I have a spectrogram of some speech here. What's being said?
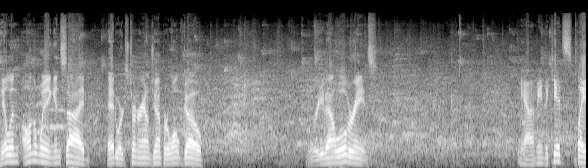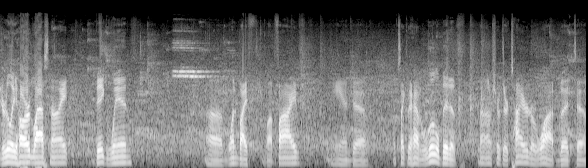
Hillen on the wing inside. Edwards turnaround jumper won't go. Rebound Wolverines. Yeah, I mean the kids played really hard last night. Big win. Um, won by what, five, and uh, looks like they're having a little bit of. I'm not sure if they're tired or what, but uh,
